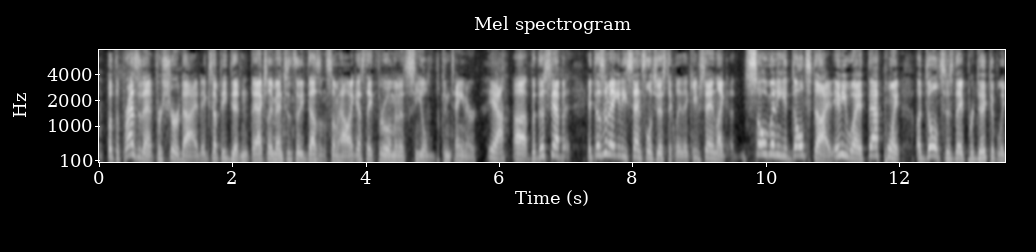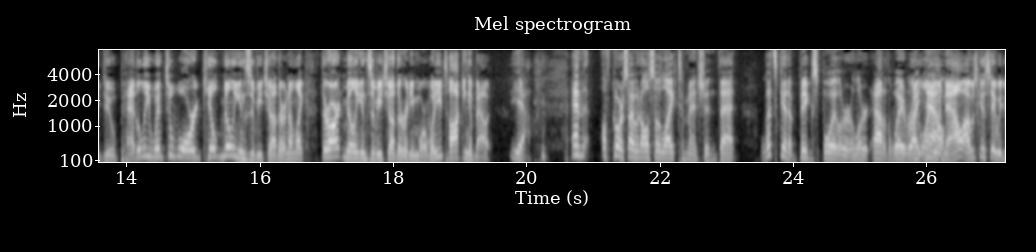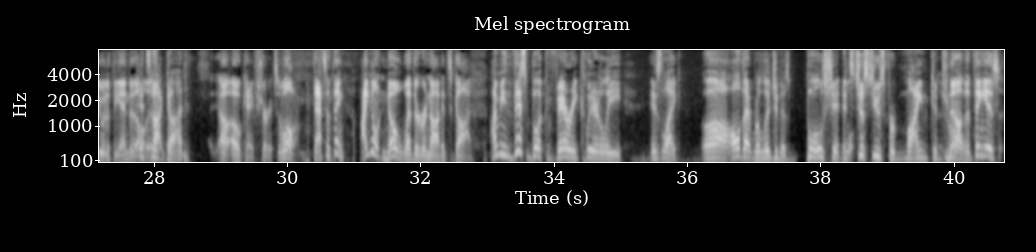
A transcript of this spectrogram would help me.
But the president for sure died, except he didn't. They actually mentions that he doesn't somehow. I guess they threw him in a sealed container. Yeah. Uh, but this happened. It doesn't make any sense logistically. They keep saying like so many adults died. Anyway, at that point, adults, as they predictably do, pettily went to war and killed millions of each other. And I'm like, there aren't millions of each other anymore. What are you talking about? Yeah. And of course, I would also like to mention that let's get a big spoiler alert out of the way right you want now. to do it now? I was going to say we do it at the end of all It's this. not God. Oh, okay, sure. It's well, that's the thing. I don't know whether or not it's God. I mean, this book very clearly is like, oh, all that religion is bullshit and it's just used for mind control. No, the thing is,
